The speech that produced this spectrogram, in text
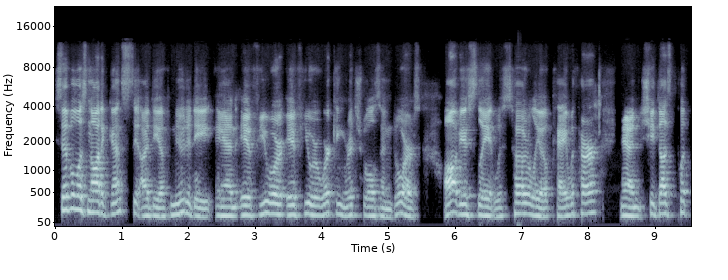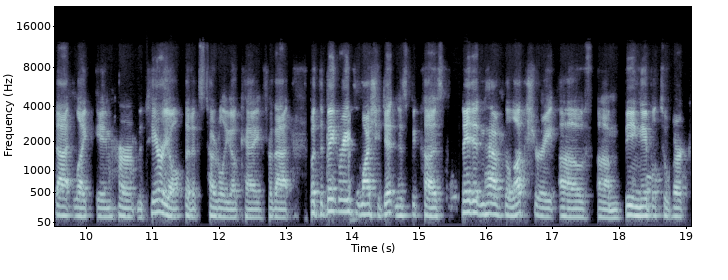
Sybil was not against the idea of nudity, and if you were if you were working rituals indoors, obviously it was totally okay with her and she does put that like in her material that it's totally okay for that but the big reason why she didn't is because they didn't have the luxury of um, being able to work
